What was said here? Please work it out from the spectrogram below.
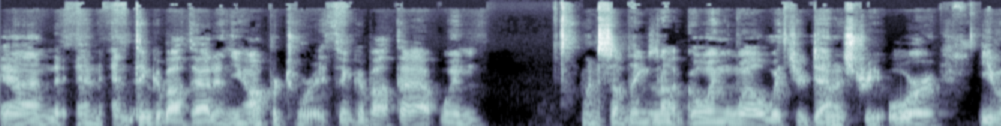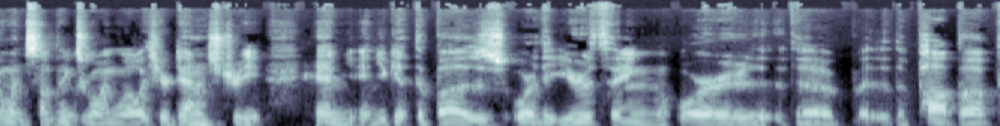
And and and think about that in the operatory. Think about that when when something's not going well with your dentistry, or even when something's going well with your dentistry, and and you get the buzz or the ear thing or the the pop up,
